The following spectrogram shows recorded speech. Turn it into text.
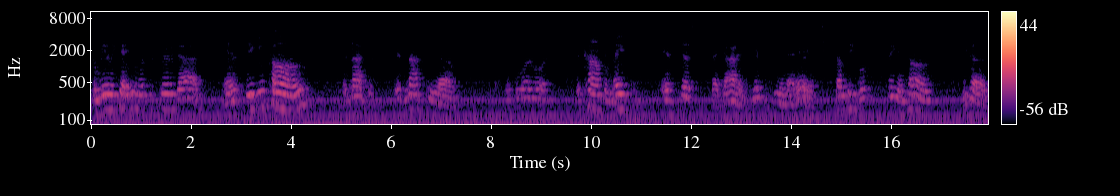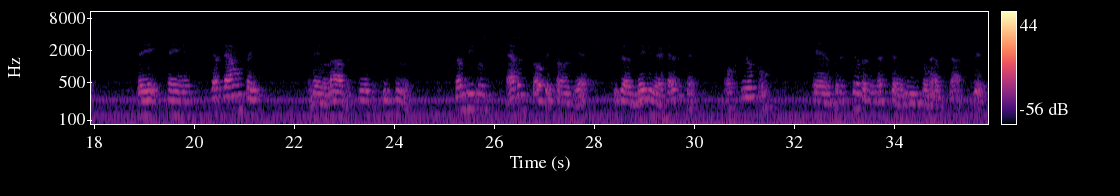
communicating with the Spirit of God and speaking tongues, it's not the, it's not the uh, what's the word, Lord? The confirmation. It's just that God has gifted you in that area. Some people speak in tongues because they they have stepped down on faith and they've allowed the Spirit to speak through them. Some people haven't spoken tongues yet because maybe they're hesitant or fearful, and but it still doesn't necessarily mean you don't have God's Spirit.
